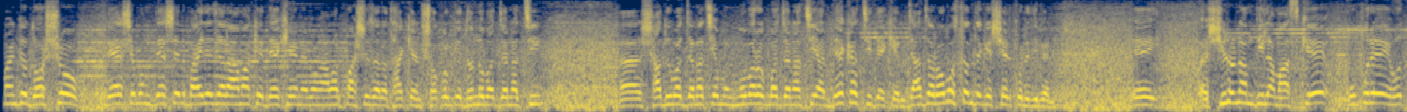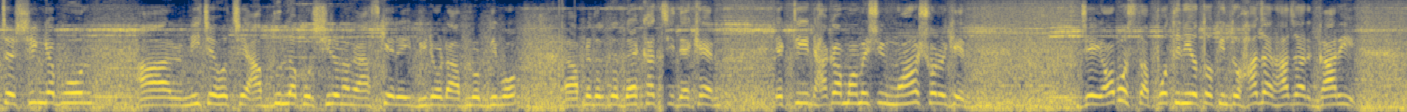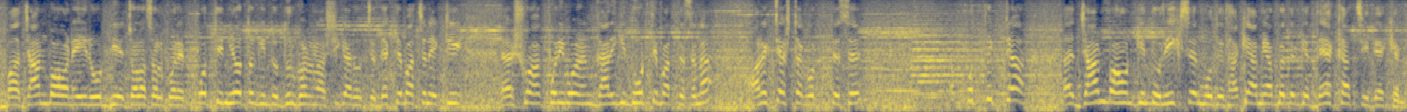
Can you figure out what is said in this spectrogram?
সম্মানিত দর্শক, দেশ এবং দেশের বাইরে যারা আমাকে দেখেন এবং আমার পাশে যারা থাকেন, সকলকে ধন্যবাদ জানাচ্ছি সাধুবাদ জানাচ্ছি এবং মোবারকবাদ জানাচ্ছি আর দেখাচ্ছি দেখেন যা যার অবস্থান থেকে শেয়ার করে দিবেন। এই শিরোনাম দিলাম আজকে, উপরে হচ্ছে সিঙ্গাপুর আর নিচে হচ্ছে আবদুল্লাপুর শিরোনামে আজকের এই ভিডিওটা আপলোড দিব। আপনাদেরকে দেখাচ্ছি, দেখেন, একটি ঢাকা ময়মনসিংহ মহাসড়কের যে অবস্থা, প্রতিনিয়ত কিন্তু হাজার হাজার গাড়ি বা যানবাহন এই রোড দিয়ে চলাচল করে, প্রতিনিয়ত কিন্তু দুর্ঘটনার শিকার হচ্ছে। দেখতে পাচ্ছেন একটি সোহাগ পরিবহন গাড়ি কিন্তু উঠতে পারতেছে না, অনেক চেষ্টা করতেছে। প্রত্যেকটা যানবাহন কিন্তু রিক্সের মধ্যে থাকে, আমি আপনাদেরকে দেখাচ্ছি, দেখেন।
